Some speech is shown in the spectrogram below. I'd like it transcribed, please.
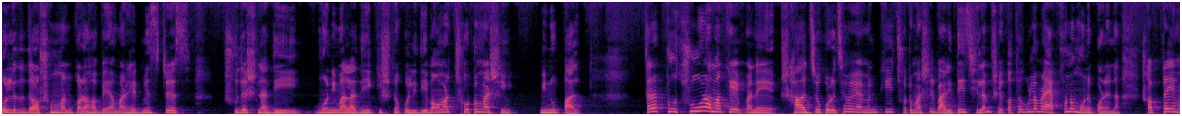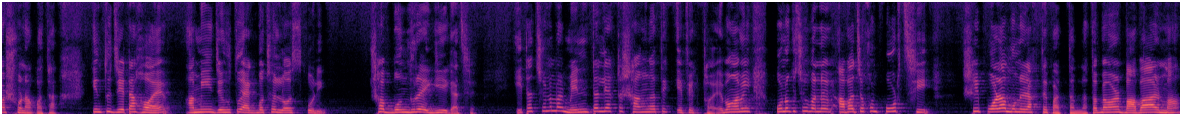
বললে তাদের অসম্মান করা হবে। আমার হেডমিস্ট্রেস সুদেশনা দি, মণিমালা দি, কৃষ্ণকলি দি এবং আমার ছোট মাসি মিনু পাল তারা প্রচুর আমাকে মানে সাহায্য করেছে। আমি এমনকি ছোটো মাসির বাড়িতেই ছিলাম, সে কথাগুলো আমার এখনও মনে পড়ে না। সবটাই আমার শোনা কথা। কিন্তু যেটা হয়, আমি যেহেতু এক বছর লস করি, সব বন্ধুরা এগিয়ে গেছে। এটার জন্য আমার মেন্টালি একটা সাংঘাতিক এফেক্ট হয় এবং আমি কোনো কিছু মানে আবার যখন পড়ছি, সেই পড়া মনে রাখতে পারতাম না। তবে আমার বাবা আর মা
